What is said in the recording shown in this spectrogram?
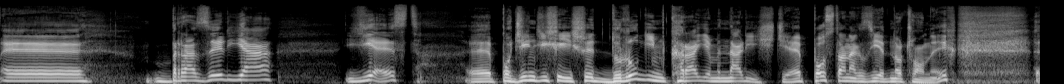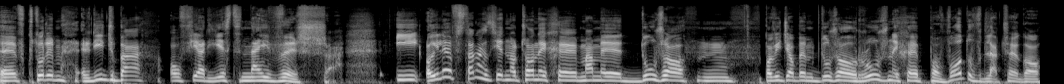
e, Brazylia jest po dzień dzisiejszy drugim krajem na liście po Stanach Zjednoczonych, w którym liczba ofiar jest najwyższa. I o ile w Stanach Zjednoczonych mamy dużo, mm, powiedziałbym, dużo różnych e, powodów, dlaczego,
